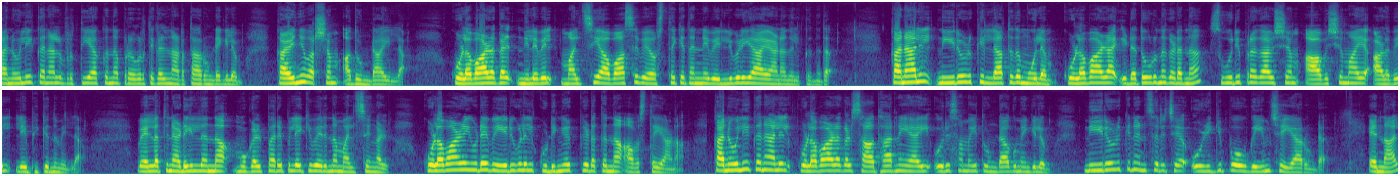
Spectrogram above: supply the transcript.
കനോലി കനാൽ വൃത്തിയാക്കുന്ന പ്രവൃത്തികൾ നടത്താറുണ്ടെങ്കിലും കഴിഞ്ഞ വർഷം അതുണ്ടായില്ല. കുളവാഴകൾ നിലവിൽ മത്സ്യ ആവാസ വ്യവസ്ഥയ്ക്ക് തന്നെ വെല്ലുവിളിയായാണ് നിൽക്കുന്നത്. കനാലിൽ നീരൊഴുക്കില്ലാത്തത് മൂലം കുളവാഴ ഇടതൂർന്നു കിടന്ന് സൂര്യപ്രകാശം ആവശ്യമായ അളവിൽ ലഭിക്കുന്നുമില്ല. വെള്ളത്തിനടിയിൽ നിന്ന് മുകൾ പരപ്പിലേക്ക് വരുന്ന മത്സ്യങ്ങൾ കുളവാഴയുടെ വേരുകളിൽ കുടുങ്ങിക്കിടക്കുന്ന അവസ്ഥയാണ്. കനോലി കനാലിൽ കുളവാഴകൾ സാധാരണയായി ഒരു സമയത്തുണ്ടാകുമെങ്കിലും നീരൊഴുക്കിനനുസരിച്ച് ഒഴുകിപ്പോവുകയും ചെയ്യാറുണ്ട്. എന്നാൽ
